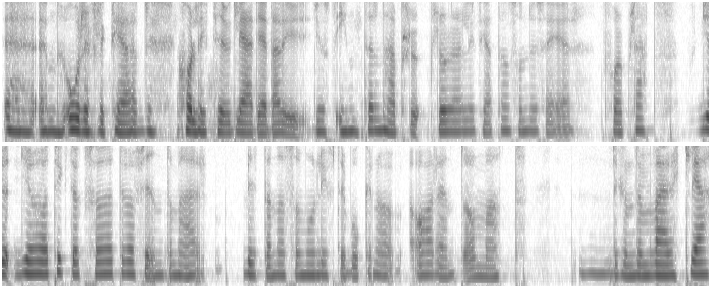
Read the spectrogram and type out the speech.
eh, en oreflekterad kollektiv glädje där just inte den här pluraliteten som du säger får plats. Jag, jag tyckte också att det var fint de här bitarna som hon lyfter i boken av Arendt om att mm, liksom den verkliga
